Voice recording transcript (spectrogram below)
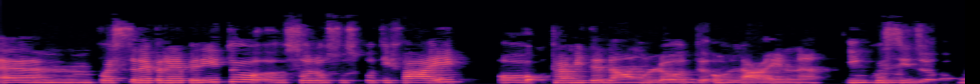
Ehm, può essere reperito eh, solo su Spotify o tramite download online in questi giorni.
